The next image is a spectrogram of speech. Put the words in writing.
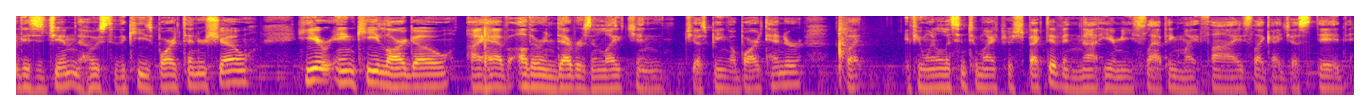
this is Jim, the host of the Keys Bartender Show. Here in Key Largo, I have other endeavors in life than just being a bartender. But if you want to listen to my perspective and not hear me slapping my thighs like I just did,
